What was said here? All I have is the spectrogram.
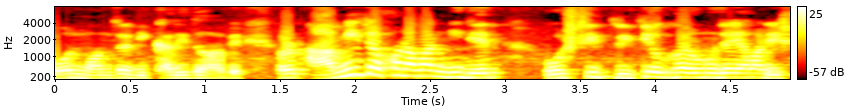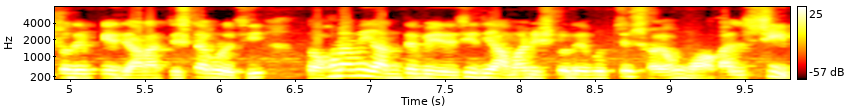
কোন মন্ত্রে দীক্ষা দিতে হবে। কারণ আমি যখন আমার নিজের গোষ্ঠীর তৃতীয় ঘর অনুযায়ী আমার ইষ্টদেবকে জানার চেষ্টা করেছি, তখন আমি জানতে পেরেছি যে আমার ইষ্টদেব হচ্ছে স্বয়ং মহাকাল শিব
